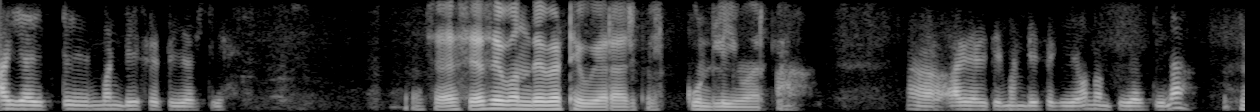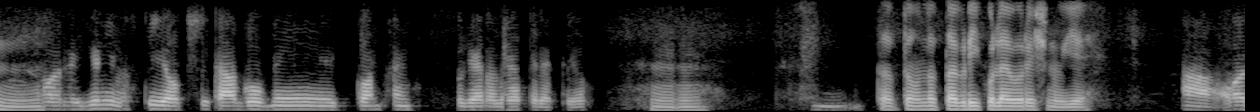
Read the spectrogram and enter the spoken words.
आईआईटी मंडी से पीएचडी अच्छा ऐसे ऐसे बंदे बैठे हुए हैं आजकल कुंडली मार के। हाँ आईआईटी मंडी से किया उन्होंने पीएचडी ना? हम्म। और यूनिवर्सिटी ऑफ़ शिकागो में कॉन्फ्रेंस वगैरह लगाते रहते हो। हम्म। हम्म। तब तो मतलब तगड़ी कोलेबोरेशन हुई है। हाँ और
